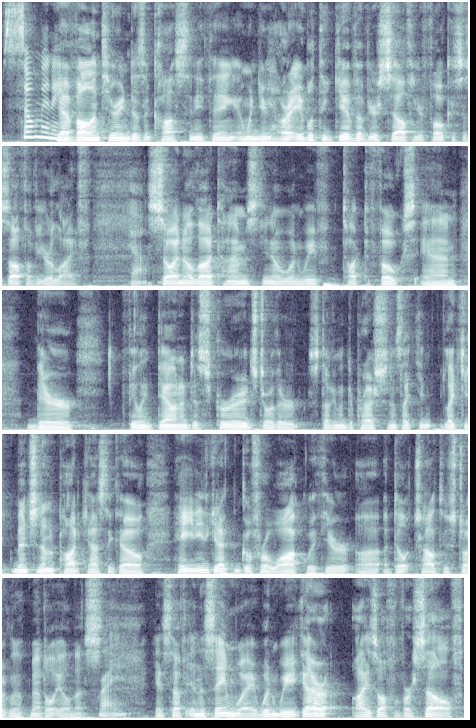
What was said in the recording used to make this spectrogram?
so many. Yeah, volunteering doesn't cost anything, and when you are able to give of yourself, your focus is off of your life. Yeah. So I know a lot of times, you know, when we've talked to folks and they're feeling down and discouraged, or they're stuck in a depression, it's like you, like you mentioned on a podcast ago. Hey, you need to get out and go for a walk with your uh, adult child who's struggling with mental illness, Right. And stuff. In the same way, when we get our eyes off of ourselves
